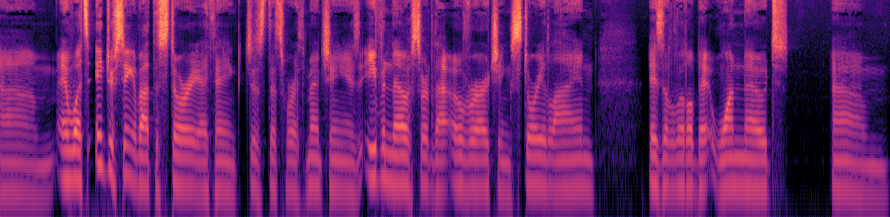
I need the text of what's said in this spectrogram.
Um, and what's interesting about the story, I think, just that's worth mentioning is even though sort of that overarching storyline is a little bit one note, um,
